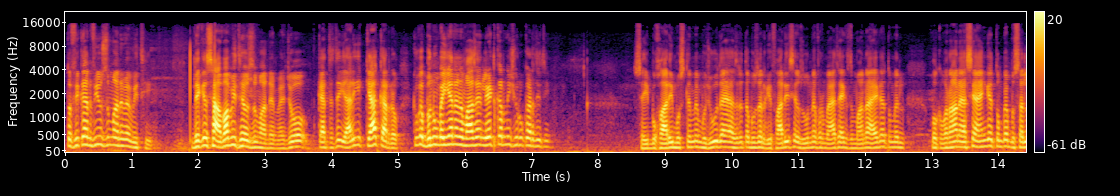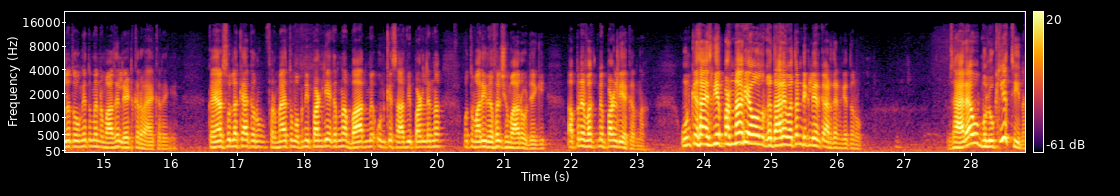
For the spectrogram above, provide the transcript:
تو فقہ انفی اس زمانے میں بھی تھی۔ لیکن صحابہ بھی تھے اس زمانے میں جو کہتے تھے، یار یہ کیا کر رہے ہو؟ کیونکہ بنو بھیا نے نمازیں لیٹ کرنی شروع کر دی تھی۔ صحیح بخاری مسلم میں موجود ہے۔ حضرت ابو ذر غفاری سے حضور نے فرمایا تھا، ایک زمانہ آئے گا، تمہیں حکمران ایسے آئیں گے، تم پہ مسلط ہوں گے، تمہیں نمازیں لیٹ کروایا کریں گے۔ کہ یا رسول اللہ کیا کروں؟ فرمایا، تم اپنی پڑھ لیا کرنا، بعد میں ان کے ساتھ بھی پڑھ لینا۔ وہ تمہاری نفل شمار ہو جائے گی۔ اپنے وقت میں پڑھ لیا کرنا۔ ان کے ساتھ اس لیے پڑھنا کہ وہ غدار وطن ڈکلیئر کر دیں گے تنوں ظاہر ہے وہ ملوکیت تھی نا۔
